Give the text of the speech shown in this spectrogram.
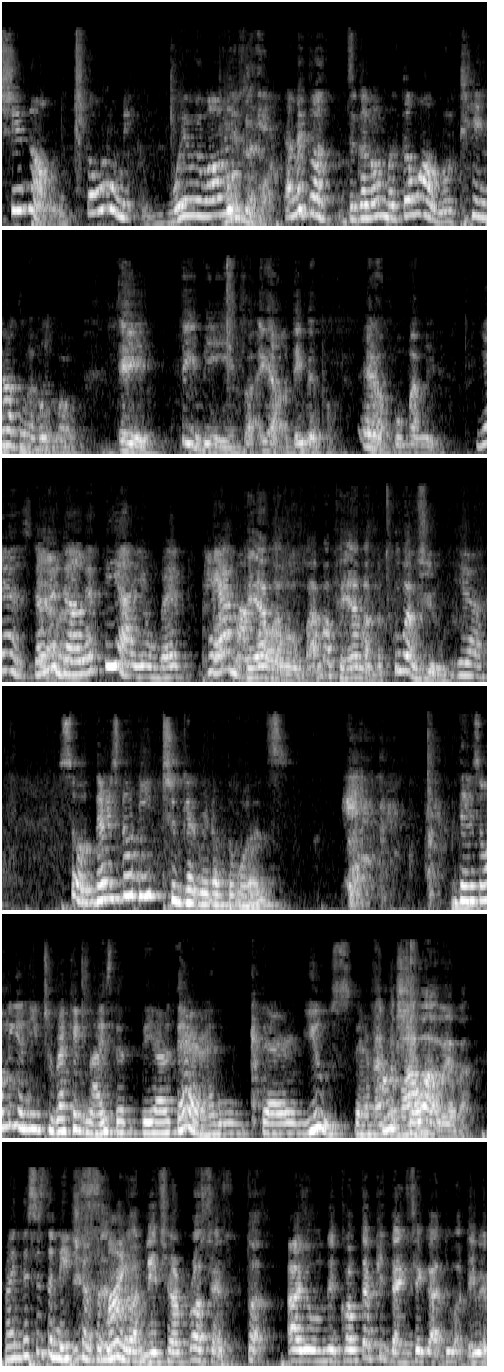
ရှင်းတော့ဘူးသုံးလို့မဝေဝေဝောင်းနေတယ်ဒါပေမဲ့ तू စကားလုံးမသုံးအောင်လို့ထင်တော့ तू ဘူး အေးသိပြီဆိုအဲ့ရအတိတ်ပဲပေါ့အဲ့တော့ပုံမှန်ပြီ Yes ဒါပေမဲ့ဒါလည်းသိရရုံပဲဖယ်ရမှာ ဖယ်ရ ပေါ့ မှာပေါ့ဘာမှဖယ်ရမှာမထူးမှမရှိဘူး Yeah. So there is no need to get rid of the words. There is only a need to recognize that they are there and their use, their ဒါတ function. ဘာဝပဲပါ Right? This is the nature of the This is mind. natural process တော့အာယုန်နဲ့ contact ဖြစ်တိုင်းစိတ်ကသူ့အတိတ်ပဲ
